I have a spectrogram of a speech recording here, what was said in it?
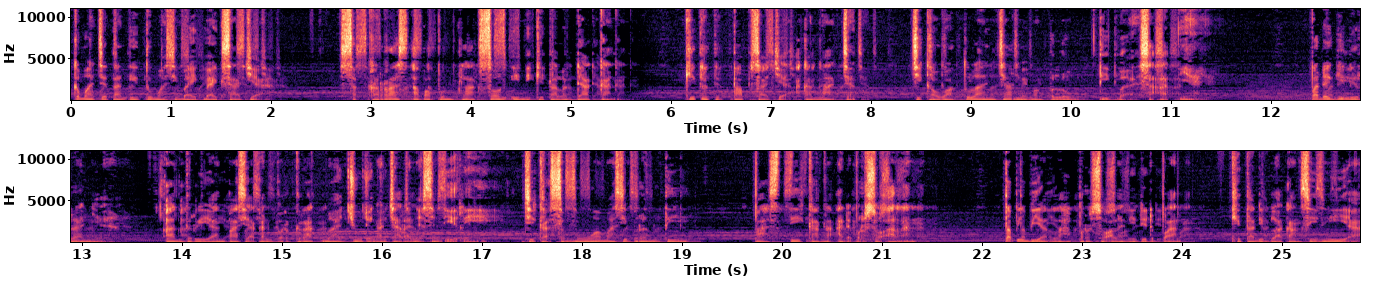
Kemacetan itu masih baik-baik saja. Sekeras apa pun klakson ini kita ledakan, kita tetap saja akan macet jika waktu lancar memang belum tiba saatnya. Pada gilirannya, antrian pasti akan bergerak maju dengan caranya sendiri. Jika semua masih berhenti, pasti karena ada persoalan. Tapi biarlah persoalannya di depan kita di belakang sini ya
